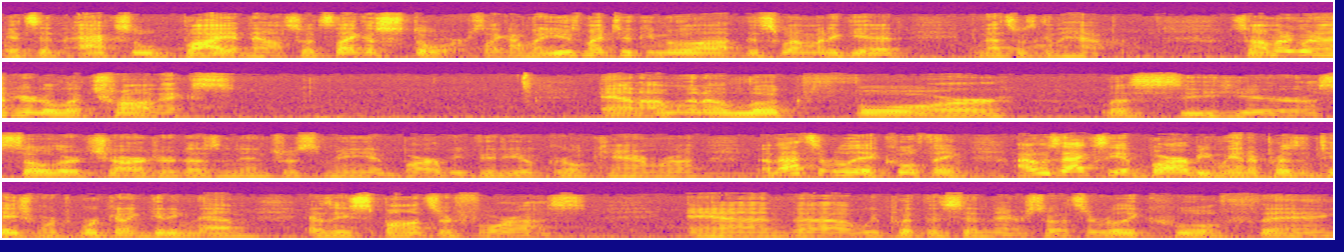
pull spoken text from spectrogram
It's an actual buy it now. So it's like a store. It's like I'm going to use my Tuki Moolah. This is what I'm going to get, and that's what's going to happen. So I'm going to go down here to electronics, and I'm going to look for, let's see here, a solar charger doesn't interest me, a Barbie video girl camera. Now that's a really a cool thing. I was actually at Barbie. We had a presentation. We're working on getting them as a sponsor for us and uh, we put this in there. So it's a really cool thing.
